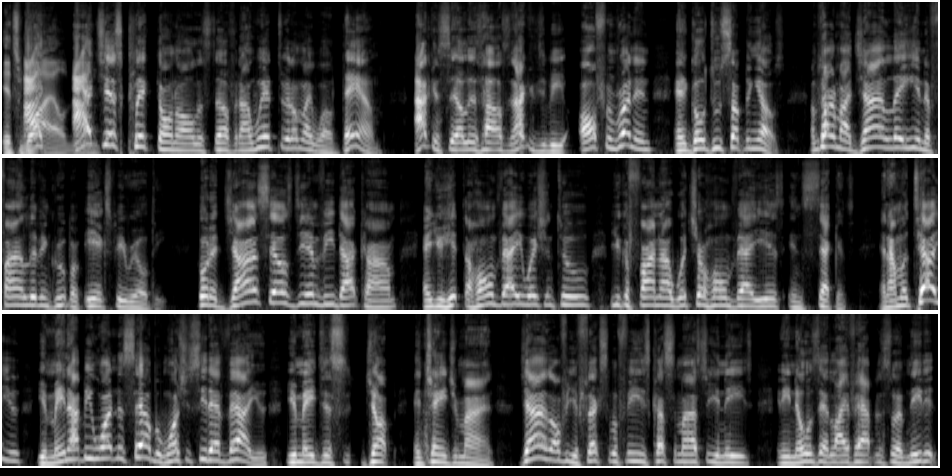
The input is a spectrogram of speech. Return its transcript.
It's wild. I, man. just clicked on all the stuff and I went through it. I'm like, well, damn, I can sell this house and I can just be off and running and go do something else. I'm talking about John Leahy and the Fine Living Group of eXp Realty. Go to johnsellsdmv.com and you hit the home valuation tool. You can find out what your home value is in seconds. And I'm going to tell you, you may not be wanting to sell, but once you see that value, you may just jump and change your mind. John's offer you flexible fees customized to your needs, and he knows that life happens. So if needed,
